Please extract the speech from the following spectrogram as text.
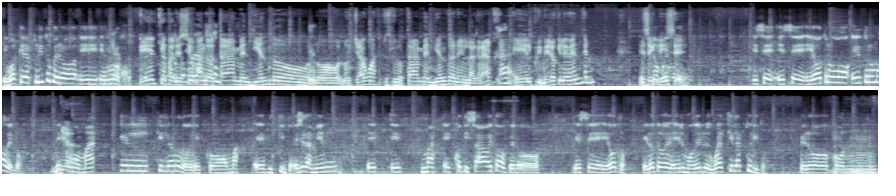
Igual que el Arturito, pero eh, es rojo. El que apareció cuando estaban vendiendo los Jaguars, pues, lo estaban vendiendo en, la granja, es el primero que le venden. Ese que pues dice. Ese, ese es otro, otro modelo. Es como más que el, que el es como más, es distinto. Ese también es, más es cotizado y todo, pero ese es otro. El otro es el modelo igual que el Arturito, pero con, mm.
